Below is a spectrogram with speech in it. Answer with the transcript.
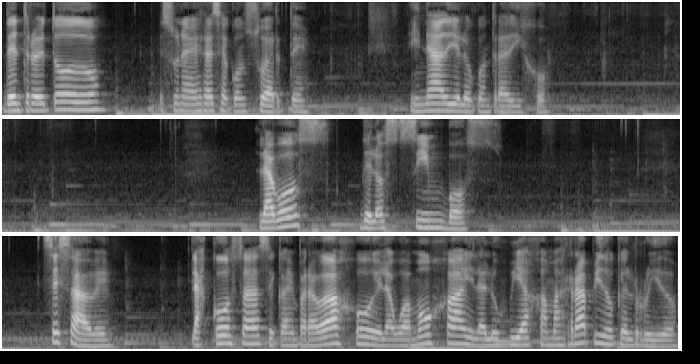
Dentro de todo, es una desgracia con suerte. Y nadie lo contradijo. La voz de los sin voz. Se sabe. Las cosas se caen para abajo, el agua moja y la luz viaja más rápido que el ruido.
